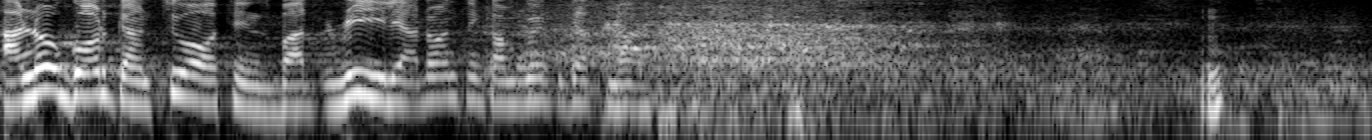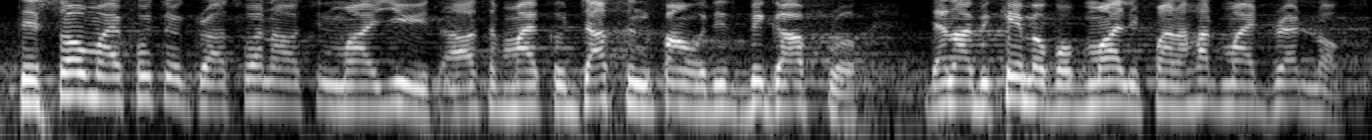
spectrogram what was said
I know God can do all things, but really, I don't think I'm going to get my. They saw my photographs when I was in my youth. I was a Michael Jackson fan with this big afro. Then I became a Bob Marley fan. I had my dreadlocks.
